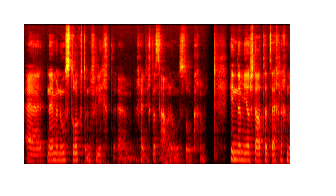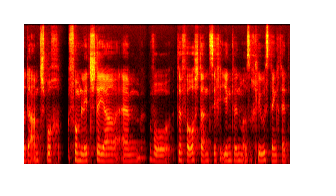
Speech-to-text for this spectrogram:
äh, die Namen ausgedruckt und vielleicht ähm, könnte ich das auch noch ausdrucken. Hinter mir steht tatsächlich noch der Amtsspruch vom letzten Jahr, ähm, wo der Vorstand sich irgendwann mal so ein bisschen ausdenkt hat.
